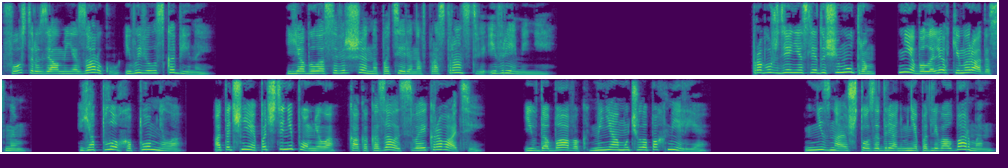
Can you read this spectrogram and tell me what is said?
Фостер взял меня за руку и вывел из кабины. Я была совершенно потеряна в пространстве и времени. Пробуждение следующим утром не было легким и радостным. Я плохо помнила, а точнее почти не помнила, как оказалась в своей кровати. И вдобавок меня мучило похмелье. Не знаю, что за дрянь мне подливал бармен,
